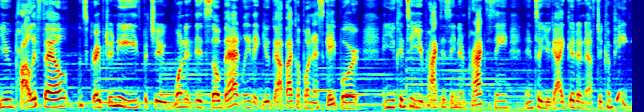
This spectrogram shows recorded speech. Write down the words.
You probably fell and scraped your knees, but you wanted it so badly that you got back up on that skateboard and you continued practicing and practicing until you got good enough to compete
